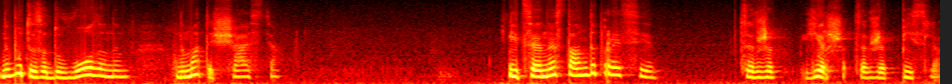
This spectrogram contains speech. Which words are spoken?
не бути задоволеним, не мати щастя. І це не стан депресії. Це вже гірше, це вже після.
